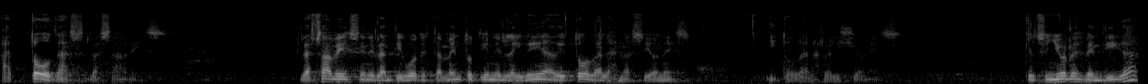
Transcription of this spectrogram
a todas las aves. Las aves en el Antiguo Testamento tienen la idea de todas las naciones y todas las religiones. Que el Señor les bendiga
